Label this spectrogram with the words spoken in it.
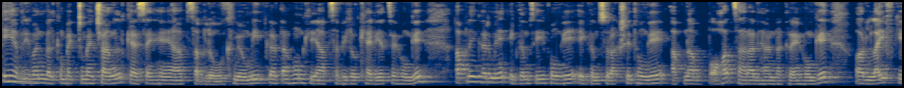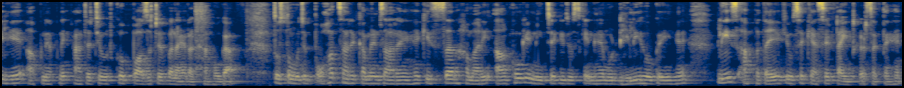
Hey everyone welcome back to my channel कैसे हैं आप सब लोग? मैं उम्मीद करता हूँ कि आप सभी लोग खैरियत से होंगे। अपने घर में एकदम सेफ़ होंगे, एकदम सुरक्षित होंगे, अपना बहुत सारा ध्यान रख रहे होंगे और लाइफ के लिए आपने अपने एटीट्यूड को पॉजिटिव बनाए रखा होगा। दोस्तों, मुझे बहुत सारे कमेंट्स आ रहे हैं कि, सर, हमारी आँखों के नीचे की जो स्किन है वो ढीली हो गई है। प्लीज़ आप बताइए कि उसे कैसे टाइट कर सकते हैं?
